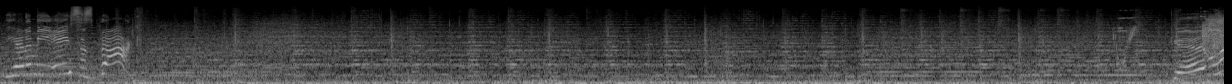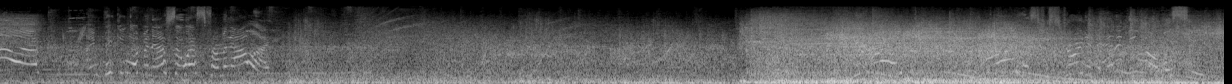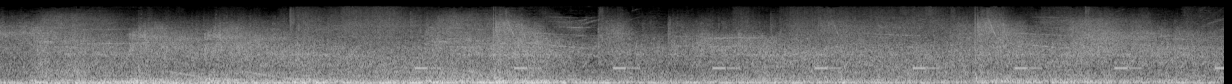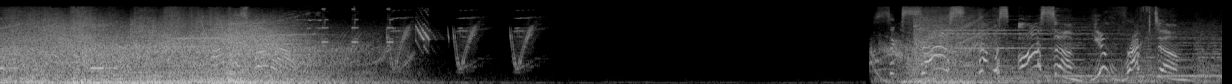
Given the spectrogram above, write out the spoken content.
The enemy ace is back! Good luck! I'm picking up an SOS from You wrecked him!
